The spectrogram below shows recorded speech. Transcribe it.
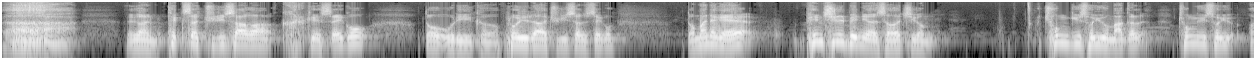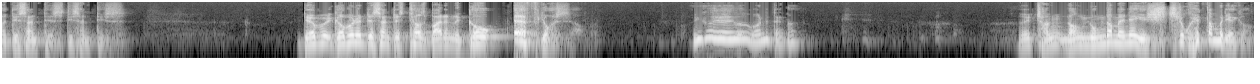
아, 그러니까 텍사스 주지사가 그렇게 세고 또 우리 그 플로리다 주지사도 세고 또 만약에 펜실베니아에서 지금 총기 소유 막을 총기 소유 어, 디산티스 디산티스 Governor DeSantis tells Biden to go F yourself. 이거, 이거, 원했다니까. 장, 농- 농담 아니야. 이거 실치려고 했단 말이야, 이거.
